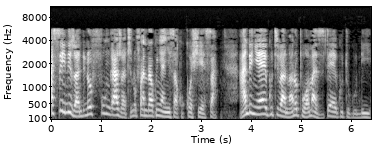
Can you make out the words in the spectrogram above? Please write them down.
Asi ini zvandinofunga zvatinofanira kunyanyisa kukoshesa. Handi nyaya yekuti vanhu vanopiwa mazita ekuti kudii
